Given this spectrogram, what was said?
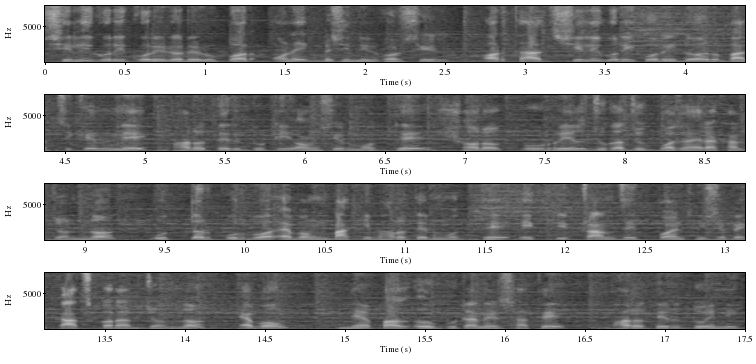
শিলিগুড়ি করিডোরের উপর অনেক বেশি নির্ভরশীল। অর্থাৎ, শিলিগুড়ি করিডোর বা চিকেন নেক ভারতের দুটি অংশের মধ্যে সড়ক ও রেল যোগাযোগ বজায় রাখার জন্য উত্তর পূর্ব এবং বাকি ভারতের মধ্যে একটি ট্রানজিট পয়েন্ট হিসেবে কাজ করার জন্য এবং নেপাল ও ভুটানের সাথে ভারতের দৈনিক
